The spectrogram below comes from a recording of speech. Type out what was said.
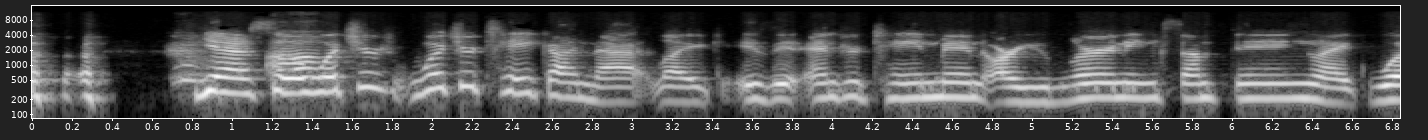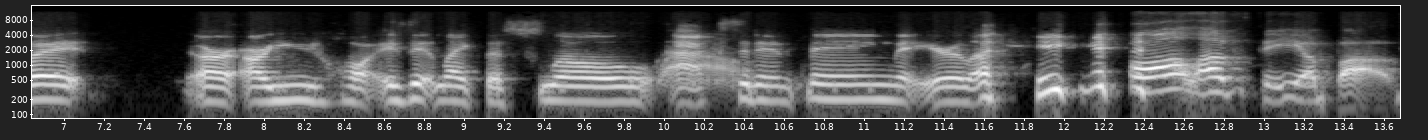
yeah. So um, what's your what's your take on that? Like, is it entertainment? Are you learning something? Like what are are you is it like the slow wow. accident thing that you're like all of the above?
